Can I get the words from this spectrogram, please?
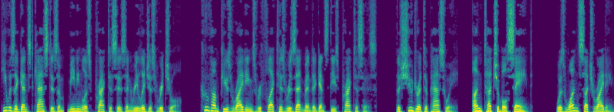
He was against casteism, meaningless practices and religious ritual. Kuvempu's writings reflect his resentment against these practices. The Shudra Tapaswi untouchable saint", was one such writing.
